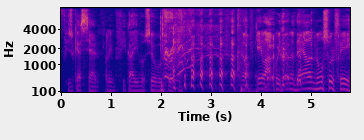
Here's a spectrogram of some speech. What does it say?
fiz o que é certo. Falei, fica aí você, eu vou surfar. não, fiquei lá cuidando dela, não surfei.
